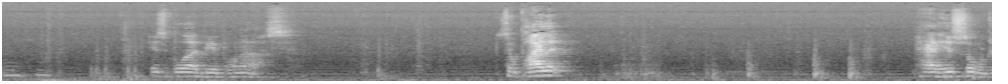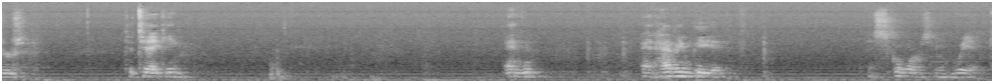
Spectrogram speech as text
Mm-hmm. His blood be upon us. So Pilate had his soldiers to take him and and have him beaten and scores and whipped.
